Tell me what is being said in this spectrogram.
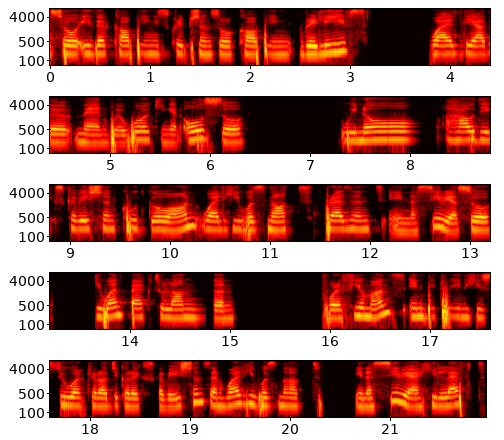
So either copying inscriptions or copying reliefs while the other men were working. And also, we know how the excavation could go on while he was not present in Assyria. So he went back to London for a few months in between his two archaeological excavations. And while he was not in Assyria, he left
